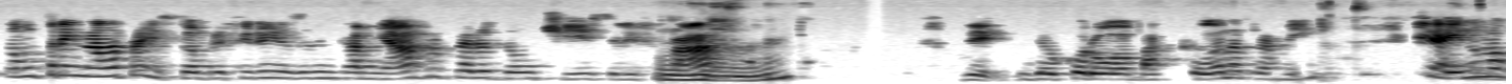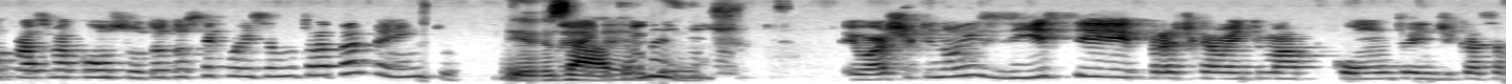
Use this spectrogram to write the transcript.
não treinada para isso. Então eu prefiro encaminhar para o periodontista, ele faz uhum deu coroa bacana para mim. E aí, numa próxima consulta, eu dou sequência no tratamento. Né? Exatamente. Né? Eu acho que não existe praticamente uma contraindicação.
